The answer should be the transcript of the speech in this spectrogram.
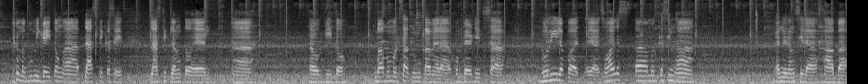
magbumigay itong uh, plastic kasi plastic lang to and uh, tawag dito babumagsak yung camera compared dito sa GorillaPod ayan. So halos uh, magkasing uh, ano lang sila haba.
